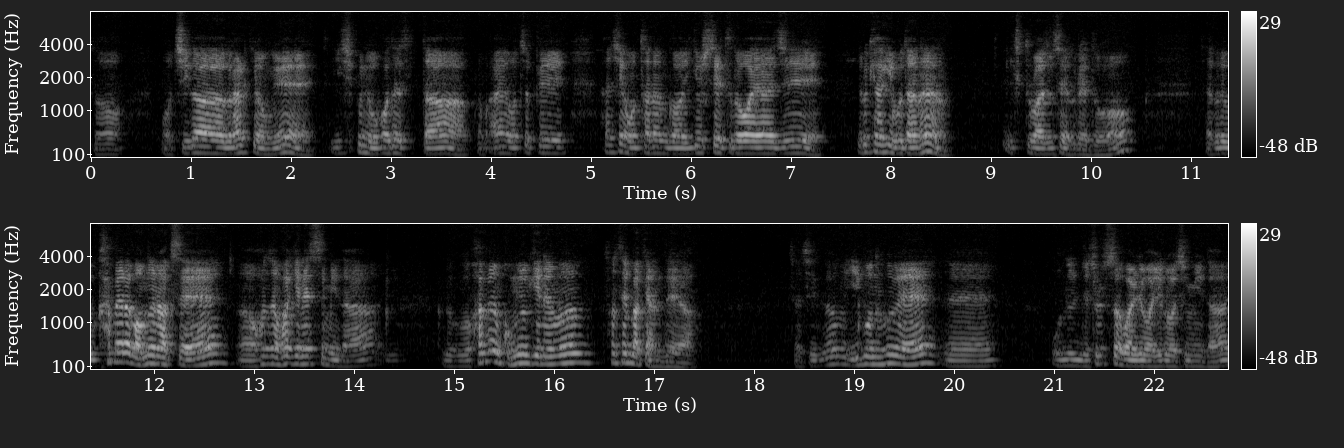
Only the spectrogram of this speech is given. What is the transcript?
그래서 뭐 지각을 할 경우에 20분이 오버됐다. 그럼 아예 어차피 1시간 못하는 거 2교시에 들어와야지. 이렇게 하기보다는 일찍 들어와 주세요. 그래도. 자, 그리고 카메라가 없는 학생 어, 혼자 확인했습니다. 그리고 화면 공유 기능은 선생님밖에 안 돼요. 자, 지금 2분 후에 예, 오늘 이제 출석 완료가 이루어집니다.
